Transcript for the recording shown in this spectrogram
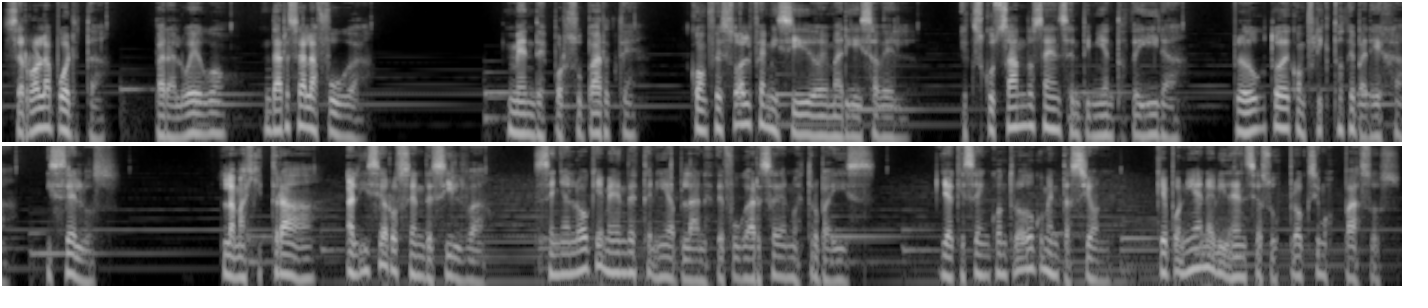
cerró la puerta para luego darse a la fuga. Méndez, por su parte, confesó el femicidio de María Isabel excusándose en sentimientos de ira, producto de conflictos de pareja y celos. La magistrada Alicia Rosén de Silva señaló que Méndez tenía planes de fugarse de nuestro país, ya que se encontró documentación que ponía en evidencia sus próximos pasos.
